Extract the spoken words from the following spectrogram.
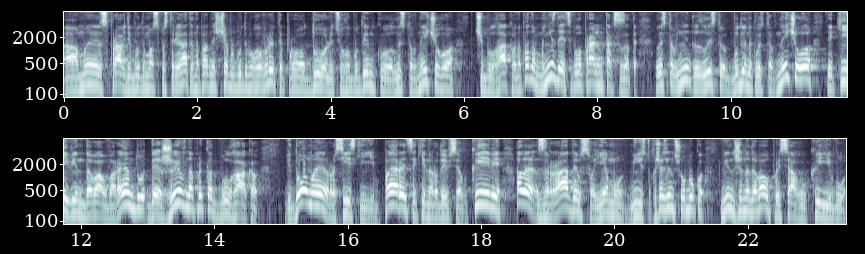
Ми справді будемо спостерігати. Напевно, ще ми будемо говорити про долю цього будинку листовничого чи Булгакова. Напевно, мені здається, було правильно так сказати. Листовні листо, будинок листовничого, який він давав в оренду, де жив, наприклад, Булгаков. Відомий російський імперець, який народився в Києві, але зрадив своєму місту. Хоча з іншого боку, він же не давав присягу Києву.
